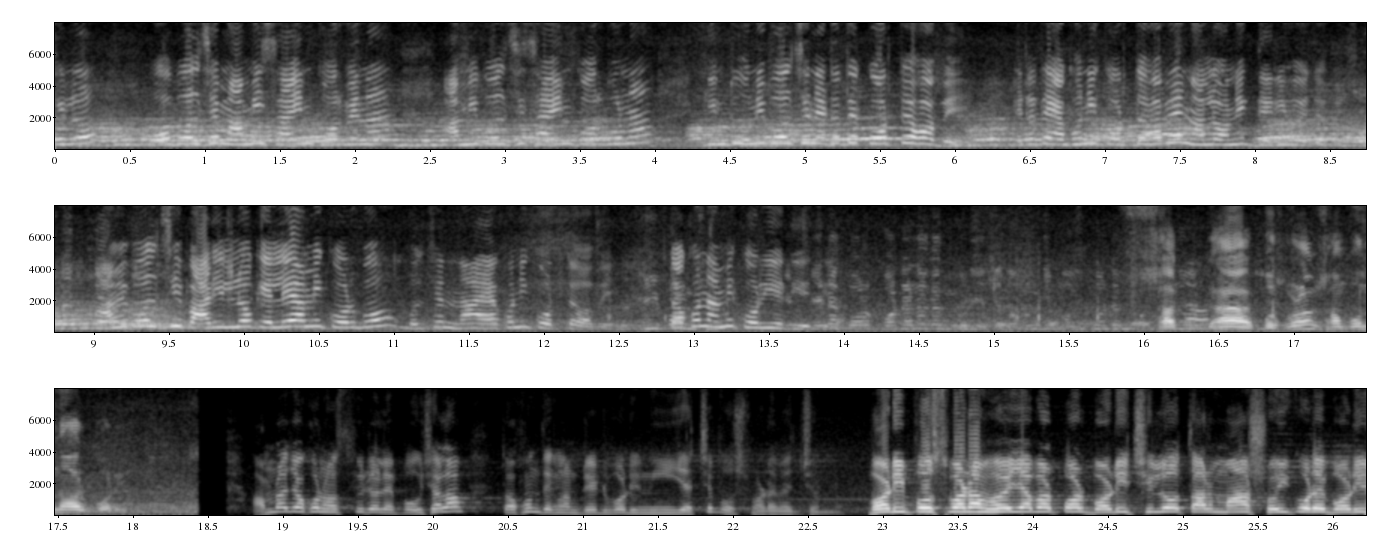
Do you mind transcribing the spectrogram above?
ছিল। ও বলছে মামি সাইন করবে না। আমি বলছি সাইন করব না। কিন্তু উনি বলছেন এটাতে করতে হবে। এটাতে এখনই করতে হবে নাহলে অনেক দেরি হয়ে যাবে। আমি বলছি বাড়ির লোক এলে আমি করব। বলছেন না এখনই করতে হবে। তখন আমি করিয়ে দিয়েছি। হ্যাঁ পোস্টমর্টম সম্পূর্ণ হওয়ার পরে। আমরা যখন হসপিটালে পৌঁছালাম তখন দেখলাম ডেড বডি নিয়ে যাচ্ছে পোস্টমর্টমের জন্য। বডি পোস্টমর্টম হয়ে যাবার পর বডি ছিল তার মা সই করে বডি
